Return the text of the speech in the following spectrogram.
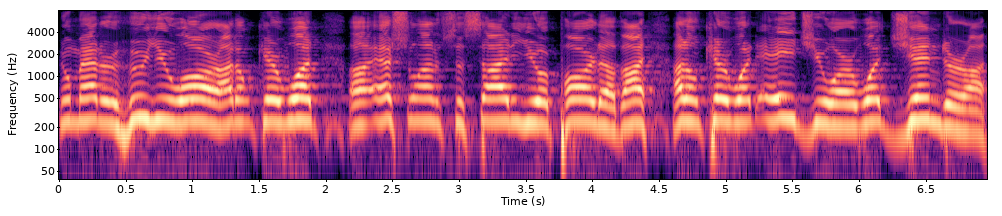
no matter who you are i don't care what uh, echelon of society you're a part of I, I don't care what age you are what gender I,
